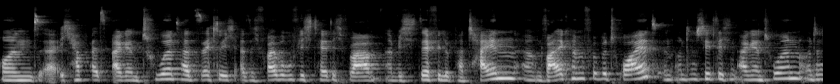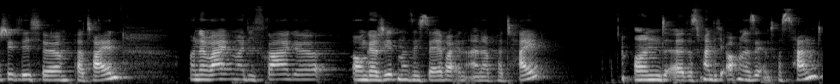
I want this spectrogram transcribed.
Und äh, ich habe als Agentur tatsächlich, als ich freiberuflich tätig war, habe ich sehr viele Parteien äh, und Wahlkämpfe betreut in unterschiedlichen Agenturen, unterschiedliche Parteien. Und da war immer die Frage, engagiert man sich selber in einer Partei? Und äh, das fand ich auch mal sehr interessant.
